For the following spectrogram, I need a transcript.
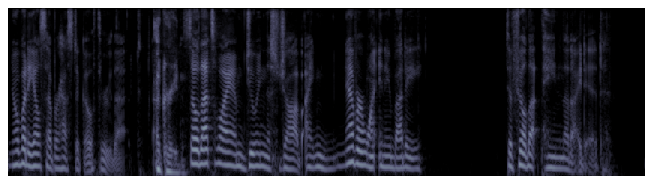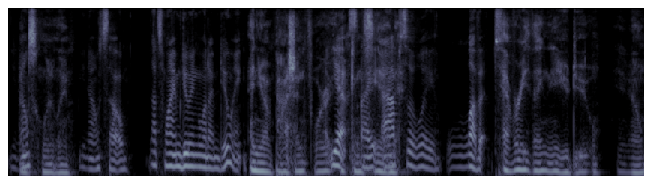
nobody else ever has to go through that. agreed. So that's why I'm doing this job. I never want anybody to feel that pain that I did. You know, absolutely you know, so that's why I'm doing what I'm doing. and you have passion for it Yes, I it absolutely love it. everything that you do you know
